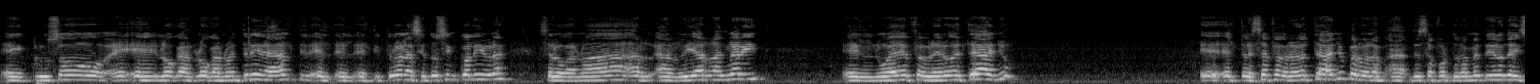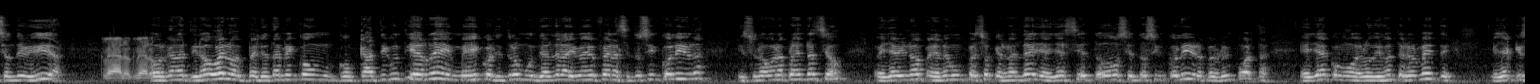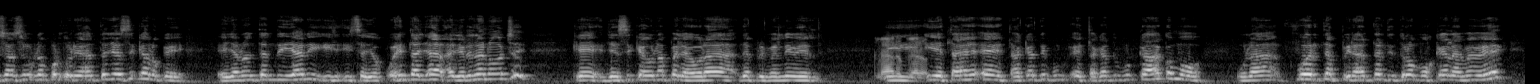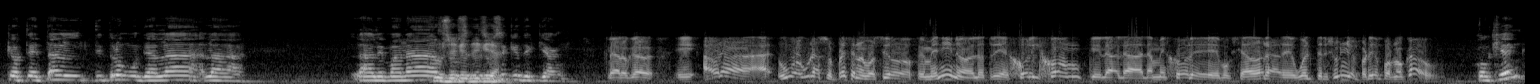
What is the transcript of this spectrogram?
e incluso eh, eh, lo, gan- lo ganó en Trinidad, el, título de las 105 libras, se lo ganó a, a, Ria Ragnarit el 9 de febrero de este año, eh, el 13 de febrero de este año, pero ah, desafortunadamente dieron decisión dividida. Claro, claro. Olga la tiró, bueno, peleó también con, con Katy Gutiérrez en México el título mundial de la IBF de las 105 libras, hizo una buena presentación, ella vino a pelear en un peso que no es de ella, ella es 102, 105 libras, pero no importa, ella como lo dijo anteriormente, ella quiso hacer una oportunidad ante Jessica, lo que ella no entendía ni, y, y se dio cuenta ayer, ayer en la noche que Jessica es una peleadora de primer nivel Claro, y, claro. y está, eh, está catapultada como una fuerte aspirante al título Mosca de la MB, que ostenta el título mundial la, la, la alemana Susi Kitikian. Claro, claro. Eh, ahora, ah, hubo alguna sorpresa en el boxeo femenino. El otro día, Holly Holm, que la, la, la mejor eh, boxeadora de Welter Junior, perdió por nocaut. ¿Con quién?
